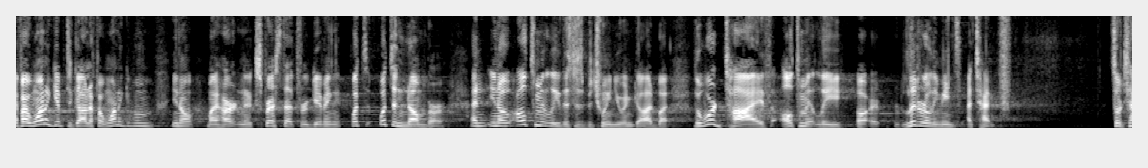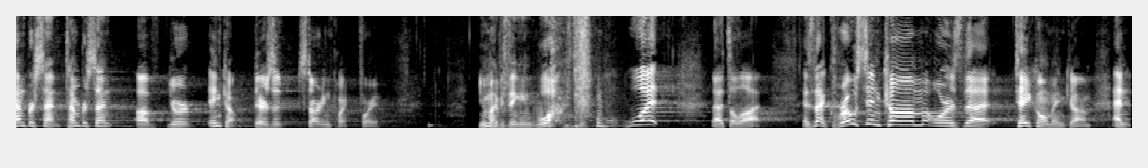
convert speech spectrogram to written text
if I want to give to God, if I want to give him, you know, my heart and express that through giving, what's, what's a number? And, you know, ultimately this is between you and God, but the word tithe ultimately, or literally means a tenth. So 10%, 10% of your income. There's a starting point for you. You might be thinking, what? what? That's a lot. Is that gross income or is that take home income? And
